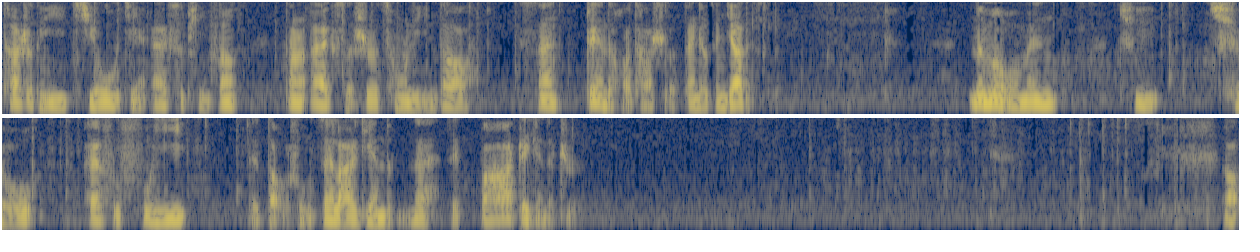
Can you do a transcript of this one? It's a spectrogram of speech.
它是等于九减 x 平方。当然，x 是从零到三，这样的话它是单调增加的。那么我们去求 f 负一的导数在哪里点呢？在八这点的值。啊，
